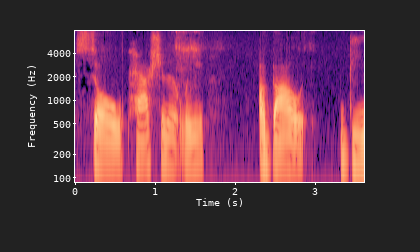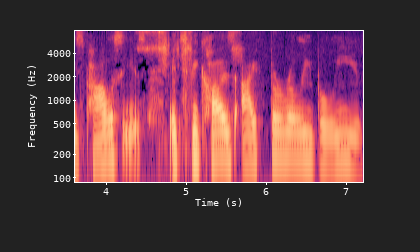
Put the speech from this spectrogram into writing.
so passionately about these policies. It's because I thoroughly believe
